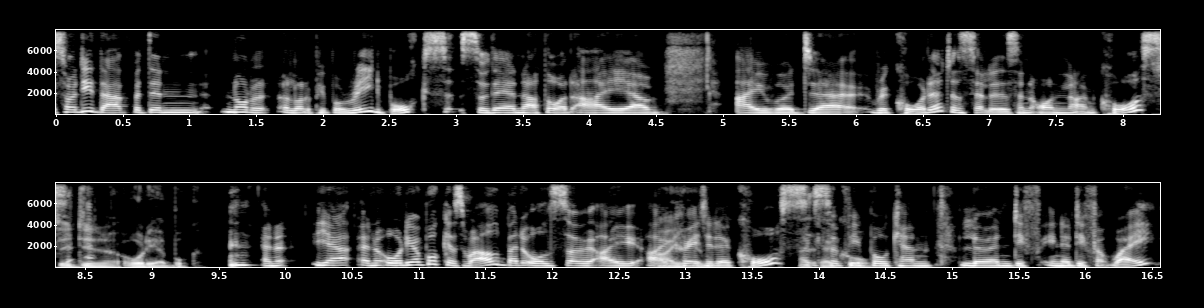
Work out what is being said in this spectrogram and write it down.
so I did that, but then not a, a, lot of people read books. So then I thought I um, I would uh, record it and sell it as an online course. So you did an audio book. and yeah, an audiobook as well, but also I, I created a course okay, so cool. people can learn diff- in a different way.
